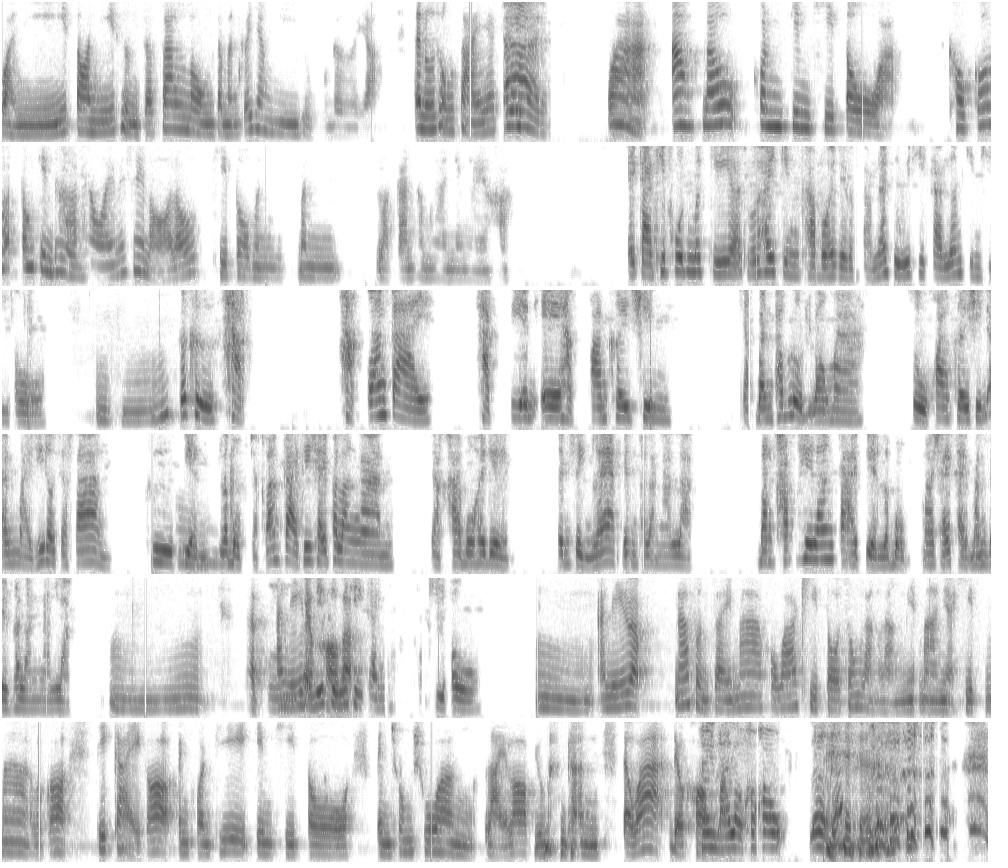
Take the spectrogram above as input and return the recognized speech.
กว่านี้ ตอนนี้ถึงจะสั้นลงแต่มันก็ยังมีอยู่เลยอะแต่หนูสงสัยอะคือใช่ว่าอ้าวแล้วคนกินคีโตอะเขาก็ต้องกิน carb น้อยไม่ใช่หรอ แล้วคีโตมันมันหลักการทำงานยังไงอะคะ ไอการที่พูดเมื่อกี้อะว่าให้กินคาร์โบไฮเดรตต่ำๆนั่นคือวิธีการเริ่มกินคีโตอือหือก็คือหัก หักร่างกาย หัก DNA หักความเคยชิน จากบรรพบุรุษเรามา สู่ความเคยชินอันใหม่ที่เราจะสร้าง คือเปลี่ยนระบบจากร่างกายที่ใช้พลังงานจากคาร์โบไฮเดรตเป็นสิ่งแรกเป็นพลังงานหลัก บังคับให้ร่างกายเปลี่ยนระบบมาใช้ไขมันเป็นพลังงานหลัก อืมแต่อันนี้อัเดี๋นยวนี้ขอคือแบวิบธีการของคีโต อืม อันนี้แบบน่าสนใจมาก เพราะว่าคีโตช่วงหลังๆเนี่ยมาเนี่ยฮิตมาก แล้วก็พี่ไก่ก็เป็นคนที่กินคีโตเป็นช่วงๆหลายรอบอยู่เหมือนกัน แต่ว่าเดี๋ยวขอใช่ไหมเราเข้าๆเลิกแล้ว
